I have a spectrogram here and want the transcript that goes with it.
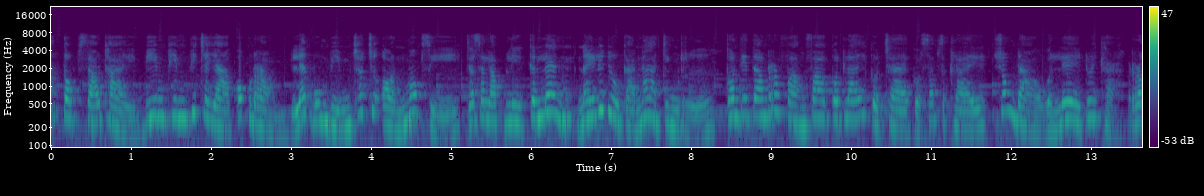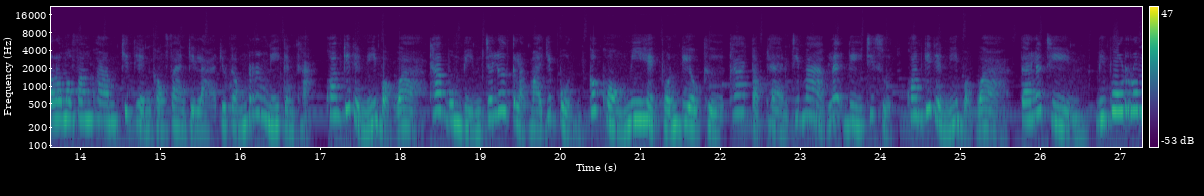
ักตบสาวไทย บีมพิมพิชยากกรำ และบุมบิมชัชอ่อนโมกศรีจะสลับลีกกันเล่นในฤดูกาลหน้าจริงหรือ ก่อนติดตามรับฟังฝากกดไลค์ กดแชร์ กด Subscribe ช่องดาววันเล่ด้วยค่ะ เราเรามาฟังความคิดเห็นของแฟนกีฬาเกี่ยวกับเรื่องนี้กันค่ะ ความคิดเห็นนี้บอกว่าถ้าบุมบิมจะเลือกกลับมาญี่ปุ่น ก็คงมีเหตุผลเดียวคือค่าตอบแทนที่มากและดีที่สุด ความคิดเห็นนี้บอกว่า แต่ละทีมมีผู้ร่วม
